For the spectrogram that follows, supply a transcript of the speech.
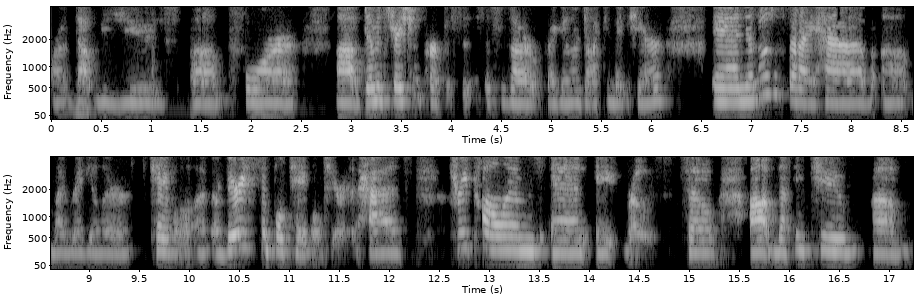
uh, that we use um, for uh, demonstration purposes. This is our regular document here. And you'll notice that I have uh, my regular table, a, a, very simple table here. It has three columns and eight rows. So um, nothing too, um,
